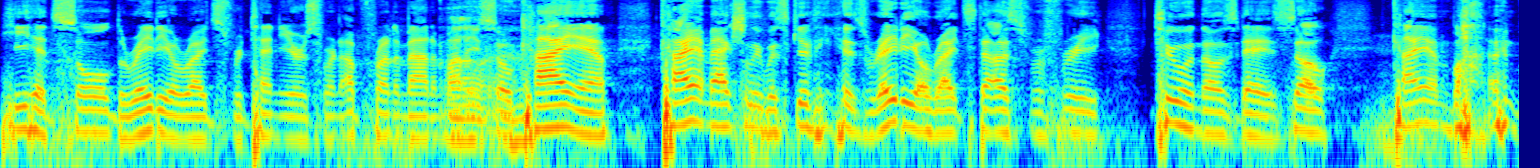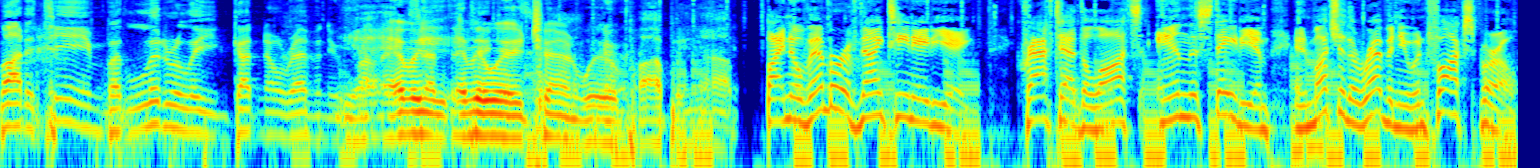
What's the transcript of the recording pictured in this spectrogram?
he had sold the radio rights for 10 years for an upfront amount of money. Oh, so yeah. Kiam, Kiam actually was giving his radio rights to us for free too in those days. So Kiam bought, bought a team, but literally got no revenue Yeah, from it. every except the everywhere he tickets. turned, we were popping up. By November of 1988, Kraft had the lots and the stadium and much of the revenue in Foxborough.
